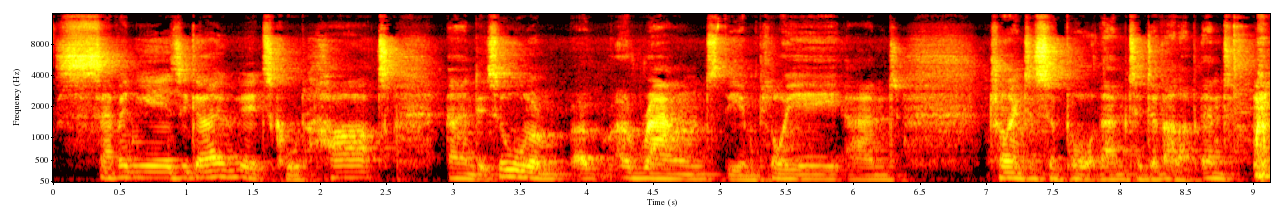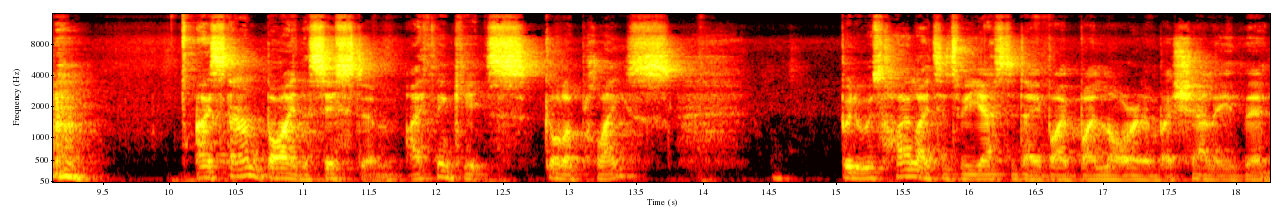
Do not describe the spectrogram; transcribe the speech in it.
seven years ago. It's called Heart, and it's all a, a, around the employee and trying to support them to develop. And I stand by the system. I think it's got a place, but it was highlighted to me yesterday by, by Lauren and by Shelley that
